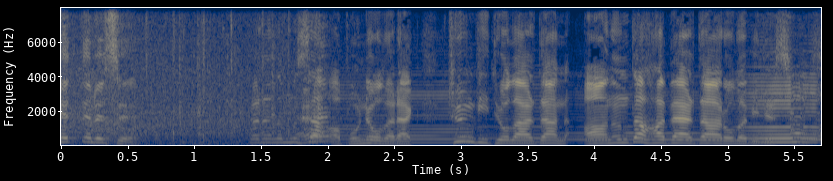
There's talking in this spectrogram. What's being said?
Memleket neresi? Kanalımıza abone olarak tüm videolardan anında haberdar olabilirsiniz.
